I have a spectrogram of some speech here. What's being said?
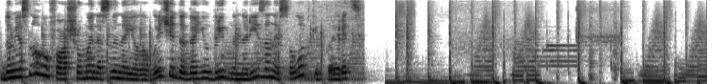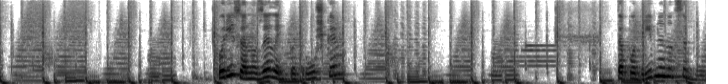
До м'ясного фаршу в мене свинояловичі додаю дрібно нарізаний солодкий перець. Порізану зелень петрушки та подрібнену цибулю.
